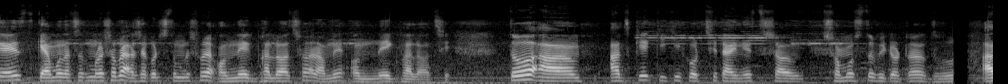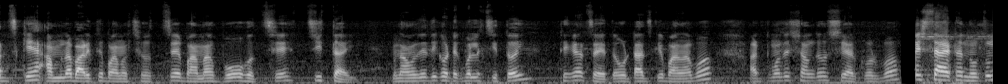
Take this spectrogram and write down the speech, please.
গাইজ কেমন আছো তোমরা সবাই? আশা করছি তোমরা সবাই অনেক ভালো আছো আর আমি অনেক ভালো আছি। তো আজকে কি কি করছি তাই নিয়ে সমস্ত ভিডিওটা আজকে আমরা বাড়িতে বানাচ্ছি হচ্ছে, বানাবো হচ্ছে চিতাই। মানে আমাদের দিকে ওটাকে বলে চিতই, ঠিক আছে? তো ওটা আজকে বানাবো আর তোমাদের সঙ্গেও শেয়ার করব। স্যার, একটা নতুন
